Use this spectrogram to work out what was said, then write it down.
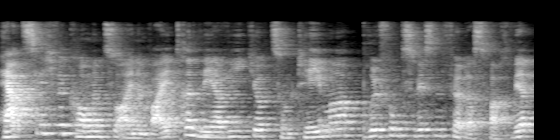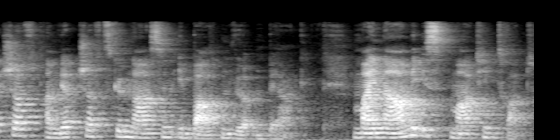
Herzlich willkommen zu einem weiteren Lehrvideo zum Thema Prüfungswissen für das Fach Wirtschaft am Wirtschaftsgymnasium in Baden-Württemberg. Mein Name ist Martin Tratt.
